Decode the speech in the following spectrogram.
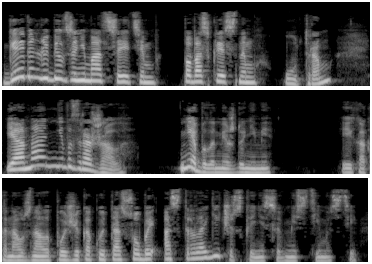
Гевин любил заниматься этим по воскресным утрам, и она не возражала. Не было между ними. И, как она узнала позже, какой-то особой астрологической несовместимости —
